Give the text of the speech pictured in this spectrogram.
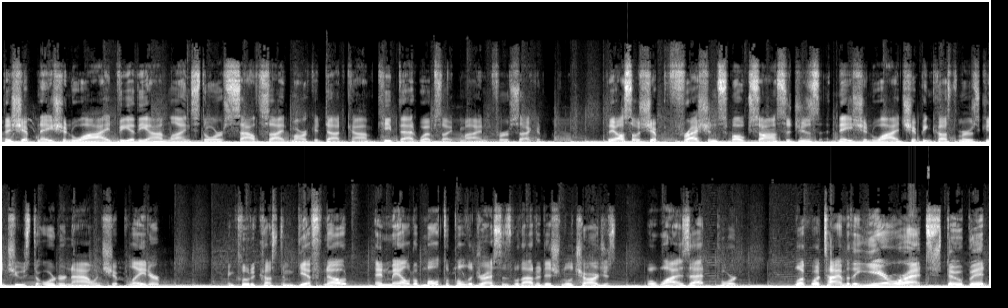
They ship nationwide via the online store, southsidemarket.com. Keep that website in mind for a second. They also ship fresh and smoked sausages nationwide. Shipping customers can choose to order now and ship later, include a custom gift note, and mail to multiple addresses without additional charges. Well, why is that important? Look what time of the year we're at, stupid.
